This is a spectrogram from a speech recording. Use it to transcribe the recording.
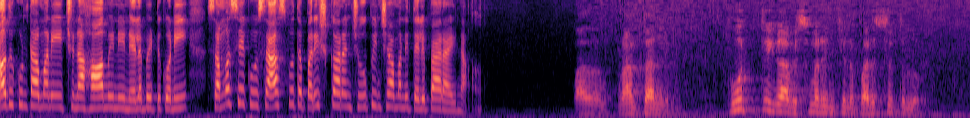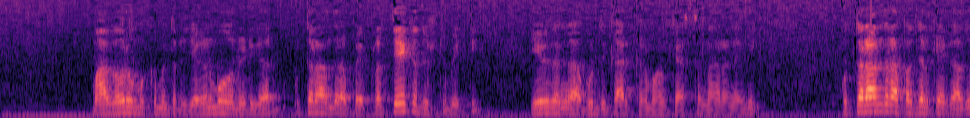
ఆదుకుంటామని ఇచ్చిన హామీని నిలబెట్టుకుని సమస్యకు శాశ్వత పరిష్కారం చూపించామని తెలిపారాయన ఆయన. ప్రాంతాన్ని పూర్తిగా విస్మరించిన పరిస్థితుల్లో మా గౌరవ ముఖ్యమంత్రి జగన్మోహన్ రెడ్డి గారు ఉత్తరాంధ్రపై ప్రత్యేక దృష్టి పెట్టి ఏ విధంగా అభివృద్ధి కార్యక్రమాలు చేస్తున్నారనేది ఉత్తరాంధ్ర ప్రజలకే కాదు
